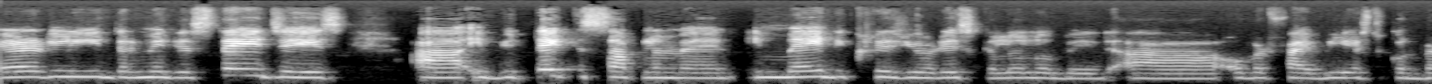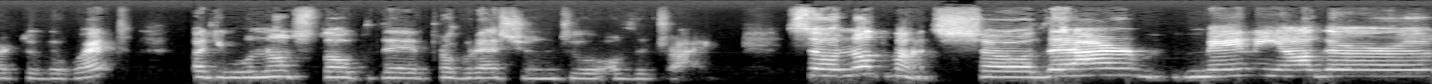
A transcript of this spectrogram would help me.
early intermediate stages, uh, if you take the supplement, it may decrease your risk a little bit uh, over five years to convert to the wet, but it will not stop the progression to of the dry. So not much. So there are many other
